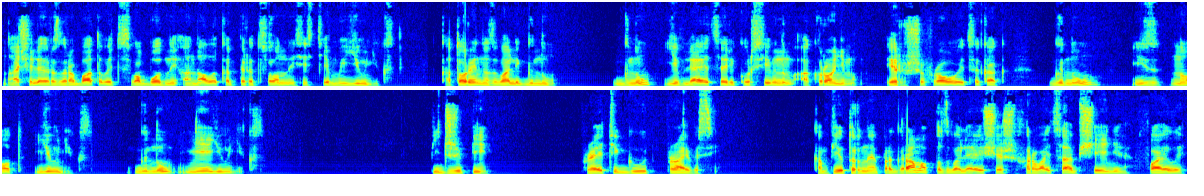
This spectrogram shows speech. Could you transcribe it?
начали разрабатывать свободный аналог операционной системы Unix, который назвали GNU. GNU является рекурсивным акронимом и расшифровывается как GNU is not Unix. GNU не Unix. PGP Pretty Good Privacy Компьютерная программа, позволяющая шифровать сообщения, файлы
